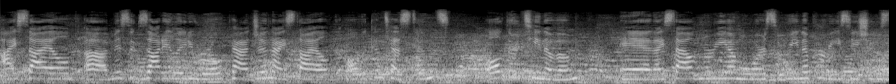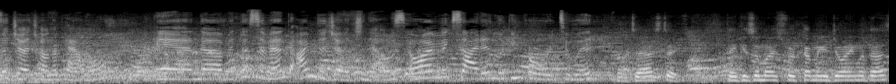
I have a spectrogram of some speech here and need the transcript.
I styled uh, Miss Exotic Lady World pageant. I styled all the contestants, all 13 of them, and I styled Maria Amor, Serena Parisi. She was the judge on the panel. And um, at this event, I'm the judge now, so I'm excited, looking forward to it. Fantastic. Thank you so much for coming and joining with us.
